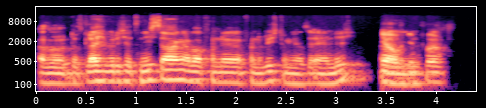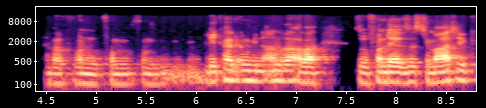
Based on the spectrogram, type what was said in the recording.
also das gleiche würde ich jetzt nicht sagen, aber von der, von der Richtung her sehr ähnlich. Ja, auf ähm, jeden Fall. Aber von, vom, vom Blick halt irgendwie ein anderer, aber so von der Systematik,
